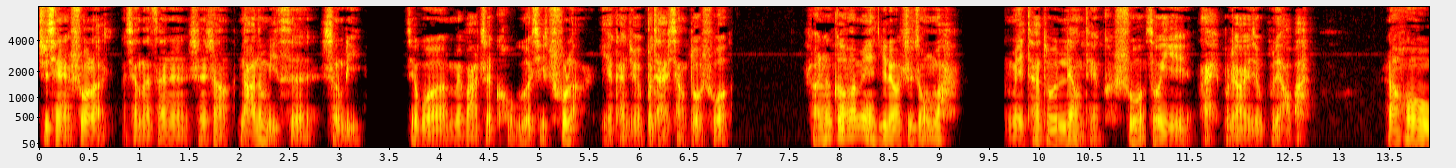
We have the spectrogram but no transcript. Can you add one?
之前也说了，想在三镇身上拿那么一次胜利，结果没把这口恶气出了，也感觉不太想多说。反正各方面意料之中吧，没太多亮点可说，所以哎，不聊也就不聊吧。然后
